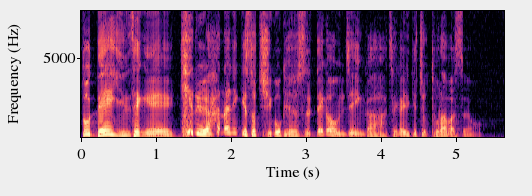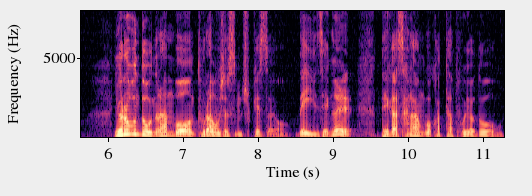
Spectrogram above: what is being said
또 내 인생의 키를 하나님께서 쥐고 계셨을 때가 언제인가 제가 이렇게 쭉 돌아봤어요. 여러분도 오늘 한번 돌아보셨으면 좋겠어요. 내 인생을 내가 살아온 것 같아 보여도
